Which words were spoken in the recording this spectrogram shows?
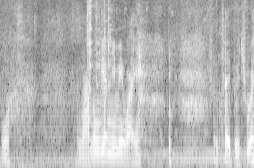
โอ้สนามโรงเรียนนี่ไม่ไหว ต้องใช้ตัวช่วย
